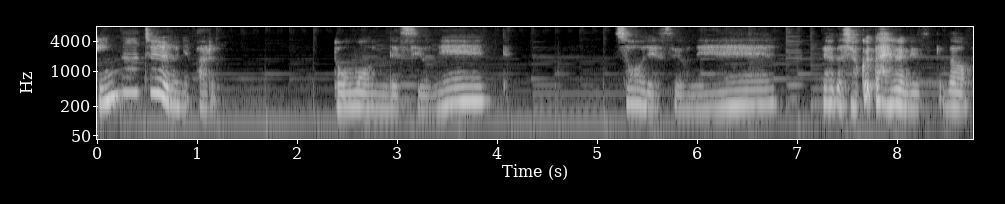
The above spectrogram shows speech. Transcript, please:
インナーチャイルドにあると思うんですよねって。そうですよねって私は答えるんですけど、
